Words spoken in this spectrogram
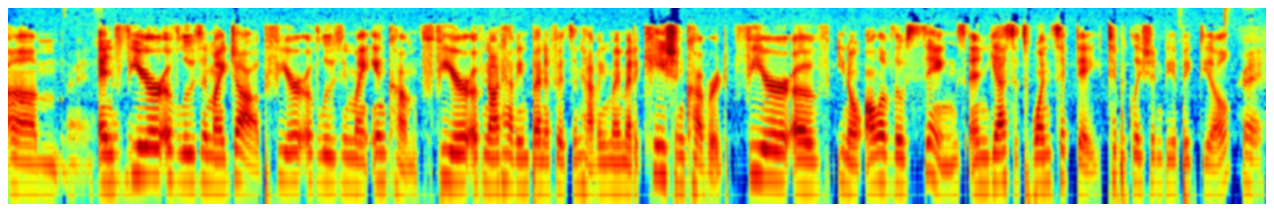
Um, Right. and fear of losing my job, fear of losing my income, fear of not having benefits and having my medication covered, fear of, you know, all of those things. And yes, it's one sick day. Typically shouldn't be a big deal Right.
